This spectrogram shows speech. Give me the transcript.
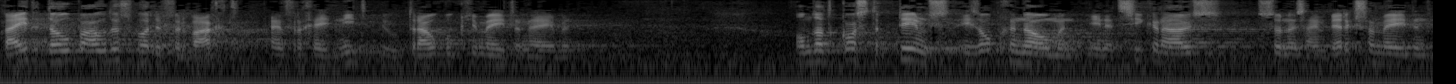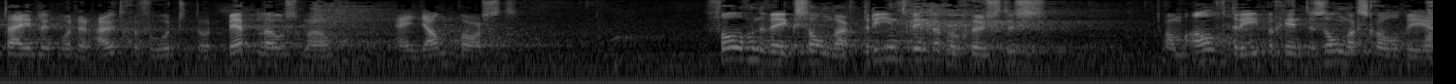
Beide doopouders worden verwacht en vergeet niet uw trouwboekje mee te nemen. Omdat koster Tims is opgenomen in het ziekenhuis, zullen zijn werkzaamheden tijdelijk worden uitgevoerd door Bert Loosman en Jan Post. Volgende week zondag 23 augustus om half drie begint de zondagschool weer.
